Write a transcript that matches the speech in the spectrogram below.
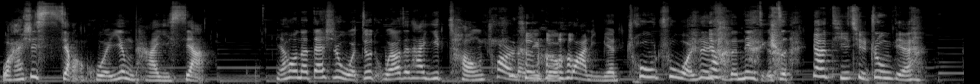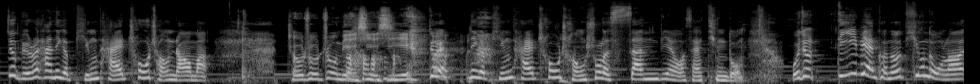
我还是想回应他一下。然后呢？但是我就我要在他一长串的那个话里面抽出我认识的那几个字，要提取重点。就比如说他那个平台抽成，你知道吗？抽出重点信息。对，那个平台抽成说了三遍我才听懂。我就第一遍可能听懂了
